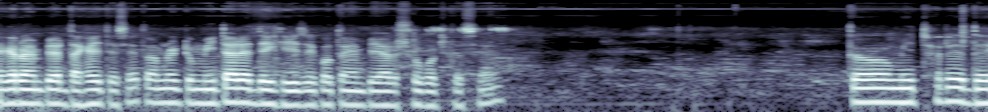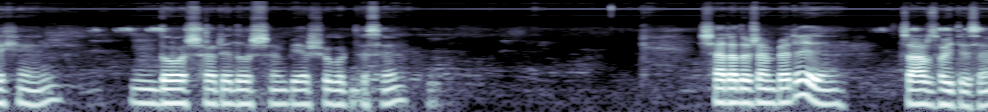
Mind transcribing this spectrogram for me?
এগারো অ্যাম্পিয়ার দেখাইতেছে, তো আমরা একটু মিটারে দেখি যে কত অ্যাম্পিয়ার শো করতেছে। তো মিটারে দেখেন, দশ সাড়ে দশ অ্যাম্পিয়ার শো করতেছে। সাড়ে দশ অ্যাম্পিয়ারে চার্জ হইতেছে।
